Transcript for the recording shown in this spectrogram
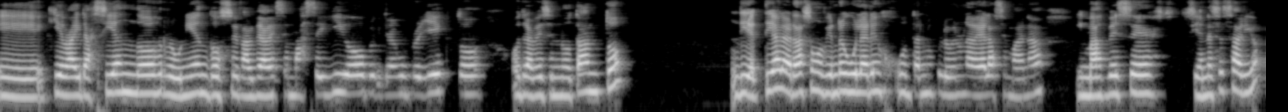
eh, qué va a ir haciendo, reuniéndose tal vez a veces más seguido porque tiene algún proyecto, otras veces no tanto. Directiva, la verdad, somos bien regulares en juntarnos por lo menos una vez a la semana y más veces si es necesario.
